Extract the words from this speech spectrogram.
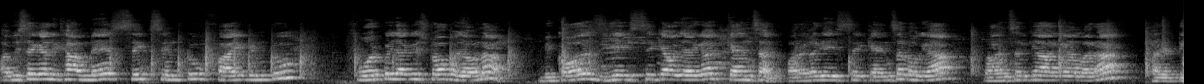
अब इसे क्या लिखा हमने? Six into five into four पे जाके स्टॉप हो जाओ ना। बिकॉज़ ये इससे क्या हो जाएगा? कैंसल और अगर ये इससे कैंसल हो गया तो आंसर क्या आ गया हमारा? थर्टी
